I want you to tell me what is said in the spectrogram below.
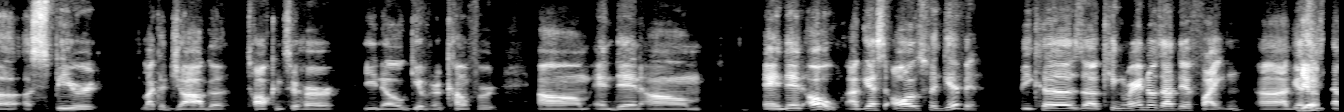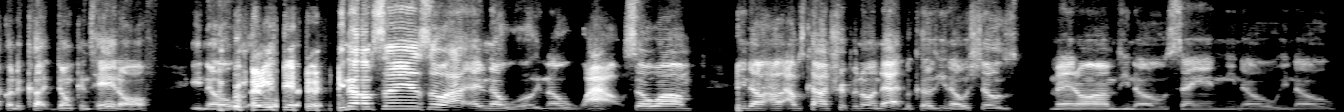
a, a spirit like a jogger, talking to her, you know, giving her comfort. Um, and then um, and then oh, I guess all is forgiven. because uh, King Randor's out there fighting. Uh, I guess yep. he's not going to cut Duncan's head off. You know, right. you, know you know what I'm saying? So I, I know, you know, wow. So um, you know, I, I was kind of tripping on that because you know it shows man arms, you know, saying, you know, you know,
